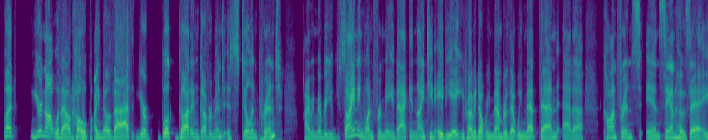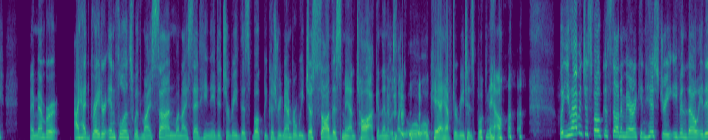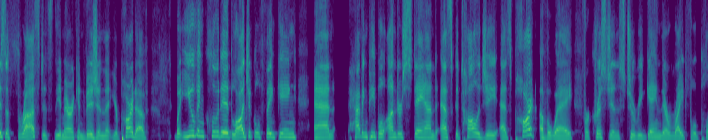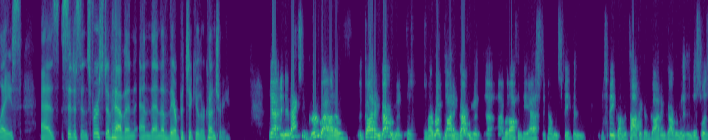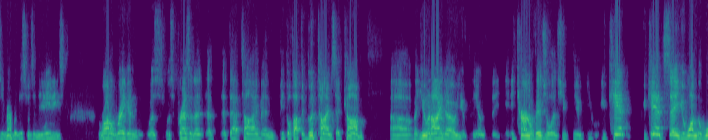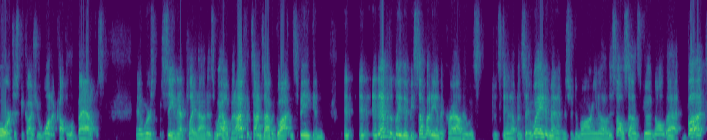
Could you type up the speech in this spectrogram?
But you're not without hope. I know that. Your book, God and Government, is still in print. I remember you signing one for me back in 1988. You probably don't remember that we met then at a conference in San Jose. I remember I had greater influence with my son when I said he needed to read this book because remember, we just saw this man talk. And then it was like, oh, okay, I have to read his book now. but you haven't just focused on American history, even though it is a thrust, it's the American vision that you're part of. But you've included logical thinking and having people understand eschatology as part of a way for Christians to regain their rightful place as citizens first of heaven and then of their particular country. Yeah, and it actually grew out of God and government because when I wrote God and government, uh, I would often be asked to come and speak and speak on the topic of God and government. And this was, remember, this was in the 80s. Ronald Reagan was was president at, at that time, and people thought the good times had come. Uh, but you and I know you you know the eternal vigilance. You you you you can't you can't say you won the war just because you won a couple of battles, and we're seeing that played out as well. But oftentimes I would go out and speak, and and, and inevitably there'd be somebody in the crowd who would would stand up and say, "Wait a minute, Mr. DeMar, you know this all sounds good and all that, but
